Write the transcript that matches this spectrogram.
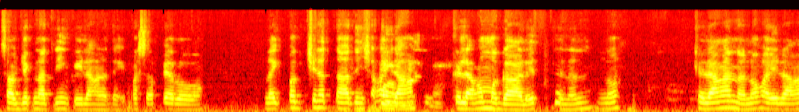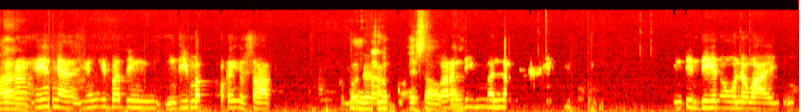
subject natin yung kailangan natin ipasa pero like pag chinat natin siya kailangan mismo. kailangan magalit, ganun, no? Kailangan ano, kailangan Parang, ayun nga, yung iba din, hindi mapakiusap. hindi Kumbaga, mo pa parang di man lang intindihin o unawain yung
